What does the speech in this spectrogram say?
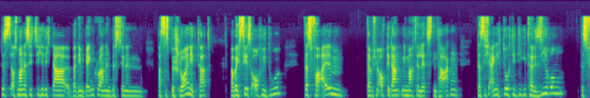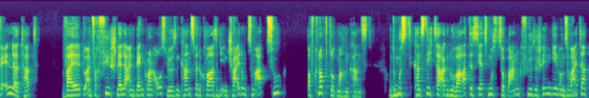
das ist aus meiner Sicht sicherlich da bei dem Bankrun ein bisschen, ein, was das beschleunigt hat. Aber ich sehe es auch wie du, dass vor allem, da habe ich mir auch Gedanken gemacht in den letzten Tagen, dass sich eigentlich durch die Digitalisierung das verändert hat, weil du einfach viel schneller einen Bankrun auslösen kannst, weil du quasi die Entscheidung zum Abzug auf Knopfdruck machen kannst. Und du musst, kannst nicht sagen, du wartest jetzt, musst zur Bank physisch hingehen und so weiter.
